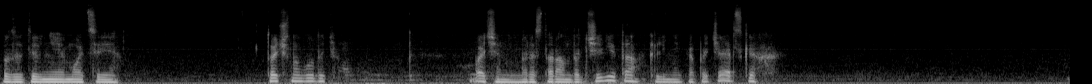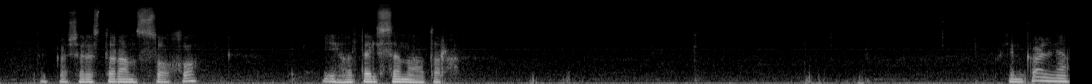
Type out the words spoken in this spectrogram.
Позитивні емоції точно будуть. Бачимо ресторан Дольчевіта, клініка Печерських. Також ресторан Сохо і готель Сенатор. Хінкальня,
